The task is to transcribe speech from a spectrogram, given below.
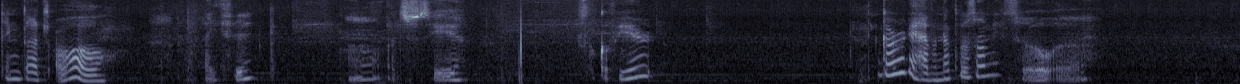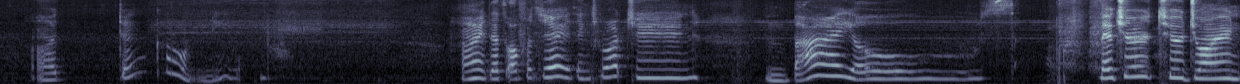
I think that's all. I think. Uh, let's see. Let's look over here. I think I already have a necklace on me, so, uh, I think I don't need. Alright, that's all for today. Thanks for watching. Bye-os. Make sure to join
